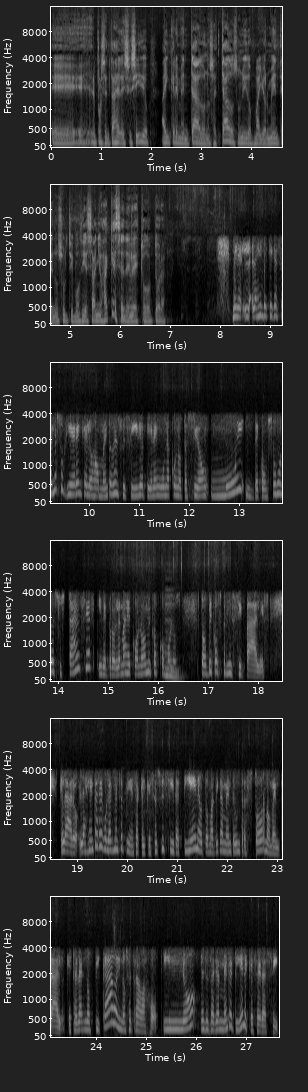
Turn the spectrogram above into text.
eh, el porcentaje de suicidio ha incrementado en los Estados Unidos mayormente en los últimos 10 años. ¿A qué se debe esto, doctora? Mire, la- las investigaciones sugieren que los aumentos en suicidio tienen una connotación muy de consumo de sustancias y de problemas económicos como los tópicos principales. Claro, la gente regularmente piensa que el que se suicida tiene automáticamente un trastorno mental que está diagnosticado y no se trabajó. Y no necesariamente tiene que ser así,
